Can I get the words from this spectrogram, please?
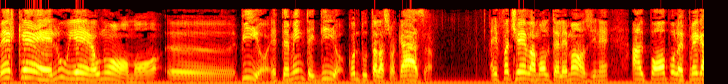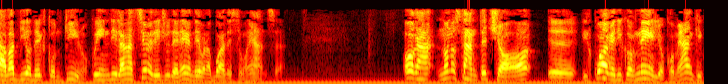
Perché lui era un uomo eh, pio e temente Dio con tutta la sua casa e faceva molte elemosine al popolo e pregava a Dio del continuo, quindi la nazione dei giudei ne rendeva una buona testimonianza. Ora, nonostante ciò, eh, il cuore di Cornelio, come anche il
